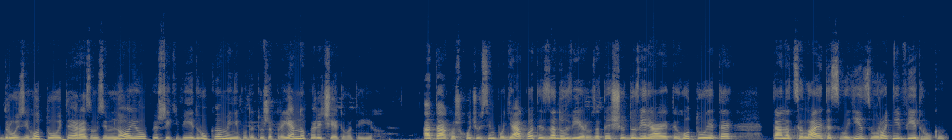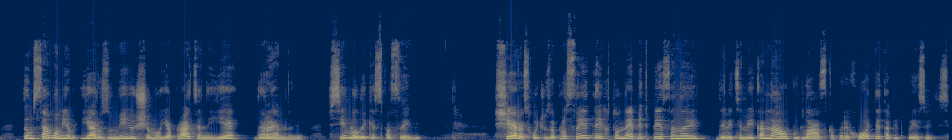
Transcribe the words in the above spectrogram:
Друзі, готуйте разом зі мною, пишіть відгуки, мені буде дуже приємно перечитувати їх. А також хочу всім подякувати за довіру, за те, що довіряєте, готуєте та надсилаєте свої зворотні відгуки. Тим самим я, розумію, що моя праця не є даремною. Всім велике спасибі. Ще раз хочу запросити, хто не підписаний, дивиться мій канал, будь ласка, переходьте та підписуйтеся.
